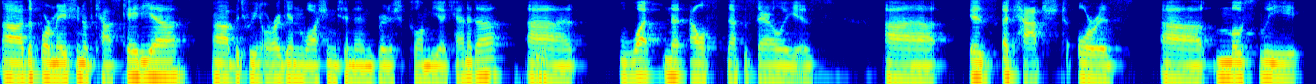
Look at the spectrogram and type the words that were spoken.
uh, the formation of Cascadia uh, between Oregon, Washington, and British Columbia, Canada. Mm-hmm. what ne- else necessarily is uh, is attached or is mostly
